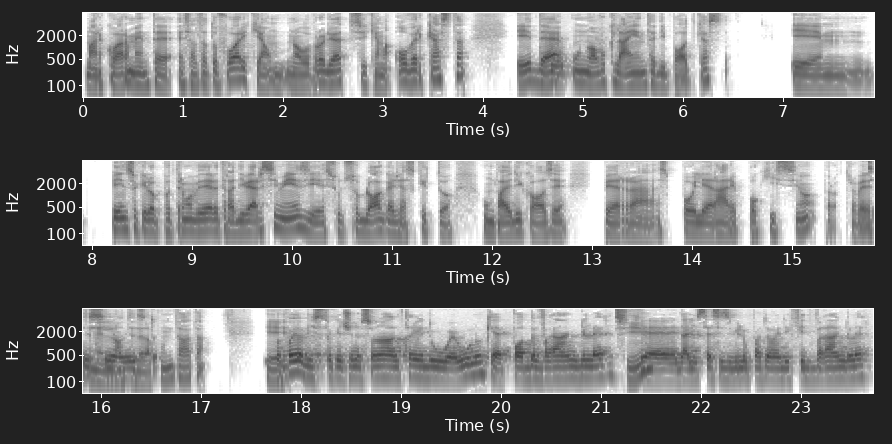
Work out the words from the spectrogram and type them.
Marco Arment è, saltato fuori che ha un nuovo progetto, si chiama Overcast ed è un nuovo client di podcast. E um, penso che lo potremo vedere tra diversi mesi e sul suo blog ha già scritto un paio di cose per uh, spoilerare pochissimo, però troverete sì, nelle sì, note della puntata. E... Ma poi ho visto che ce ne sono altri due, uno che è Pod Wrangler, sì. che è dagli stessi sviluppatori di Feed Wrangler,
